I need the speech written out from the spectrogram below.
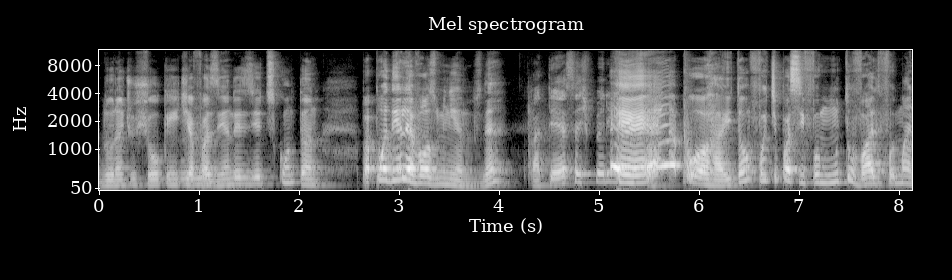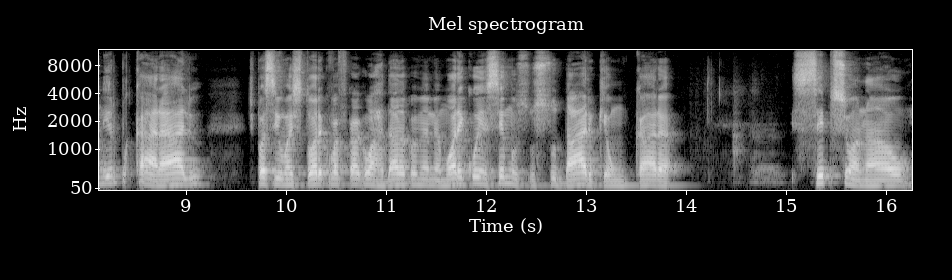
Durante o show que a gente ia Uhum. fazendo, eles iam descontando. Pra poder levar os meninos, né? Pra ter essa experiência. É, porra. Então foi tipo assim, foi muito válido, foi maneiro pra caralho. Tipo assim, uma história que vai ficar guardada pra minha memória. E conhecemos o Sudário, que é um cara excepcional.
